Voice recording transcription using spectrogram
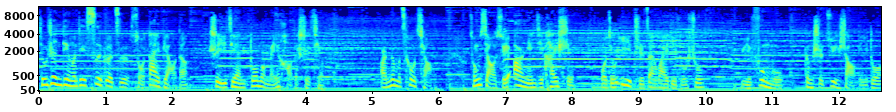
就认定了这四个字所代表的是一件多么美好的事情，而那么凑巧，从小学二年级开始，我就一直在外地读书，与父母更是聚少离多。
